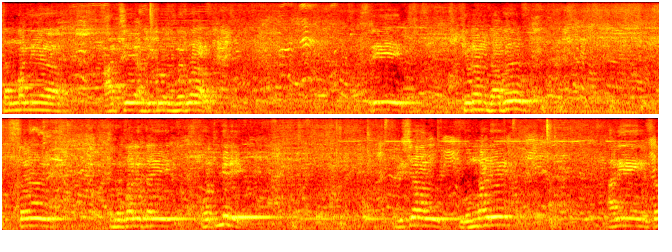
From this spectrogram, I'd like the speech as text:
सन्माननीय आजचे अधिकृत उमेदवार श्री किरण जाधव सौ रुपालीताई कोथमिरे विशाल गुंबाडे आणि सौ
